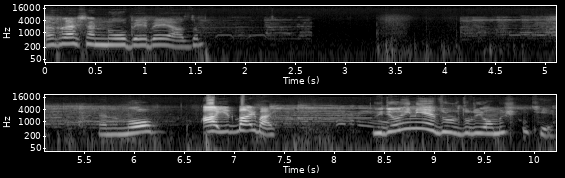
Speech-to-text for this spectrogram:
Arkadaşlar no bb yazdım. Yani no Hayır bay bay. Videoyu niye durduruyormuşum ki?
